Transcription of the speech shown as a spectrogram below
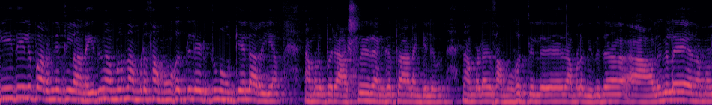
ഗീതയിൽ പറഞ്ഞിട്ടുള്ളതാണ്. ഇത് നമ്മൾ നമ്മുടെ സമൂഹത്തിൽ എടുത്തു നോക്കിയാൽ അറിയാം. നമ്മളിപ്പോൾ രാഷ്ട്രീയ രംഗത്താണെങ്കിലും നമ്മുടെ സമൂഹത്തിൽ നമ്മൾ വിവിധ ആളുകളെ നമ്മൾ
